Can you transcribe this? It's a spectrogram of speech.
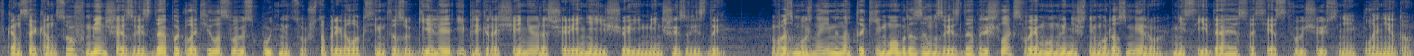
В конце концов, меньшая звезда поглотила свою спутницу, что привело к синтезу гелия и прекращению расширения еще и меньшей звезды. Возможно, именно таким образом звезда пришла к своему нынешнему размеру, не съедая соседствующую с ней планету.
